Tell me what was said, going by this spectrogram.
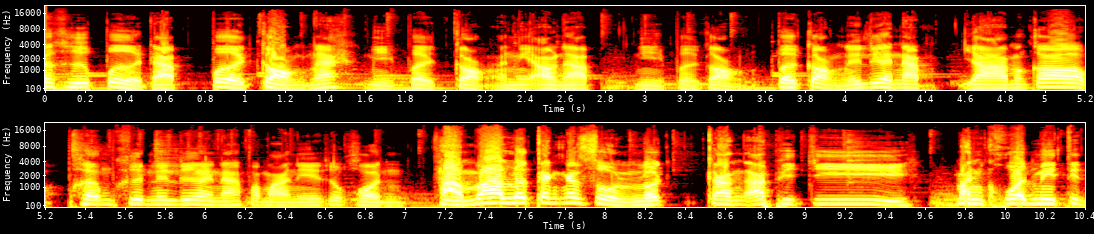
ก็คือเปิดนะเปิดกล่องนะนี่เปิดกล่องอันนี้เอานะครับนี่เปิดกล่อง เปิดกล่องเรื่อยๆนะยามันก็เพิ่มขึ้นเรื่อยๆนะประมาณนี้ทุกคน ถามว่าลดการกระสุนลดการ RPG มันควรมีติด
